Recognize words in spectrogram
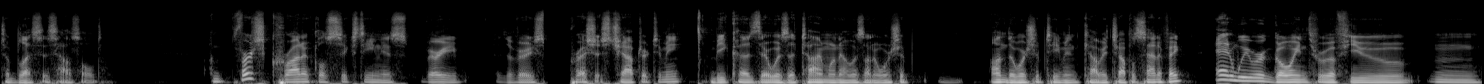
to bless his household. Um, First Chronicles 16 is very is a very precious chapter to me because there was a time when I was on a worship on the worship team in Calvary Chapel Santa Fe, And we were going through a few mm,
